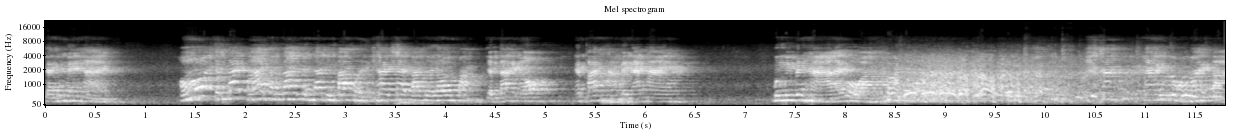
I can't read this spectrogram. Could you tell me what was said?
จำได้ไหมไฮอ๋อจำได้ป้าจำได้จำได้มีป้าคนหนึ่งใช่ใช่ป้าเคยเล่าให้ฟังจำได้เนาะงั้นป้าถามไปนะนายมึงมีปัญหาอะไรเปล่าวะนายบอกไม่ป้า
